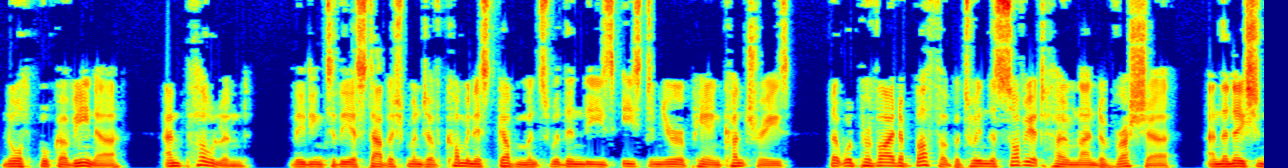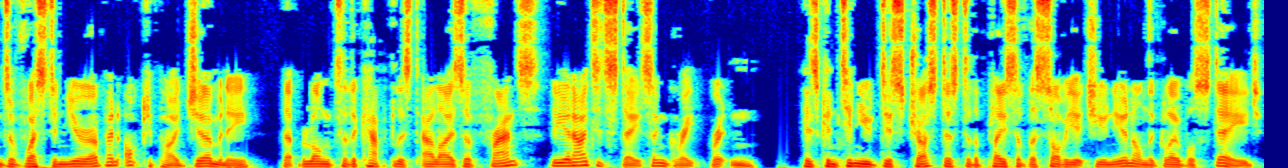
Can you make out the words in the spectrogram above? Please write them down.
North Bukovina, and Poland, leading to the establishment of communist governments within these Eastern European countries that would provide a buffer between the Soviet homeland of Russia and the nations of Western Europe and occupied Germany that belonged to the capitalist allies of France, the United States, and Great Britain. His continued distrust as to the place of the Soviet Union on the global stage,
